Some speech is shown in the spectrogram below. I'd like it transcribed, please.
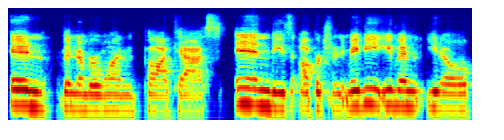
in the number one podcast in these opportunities maybe even you know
